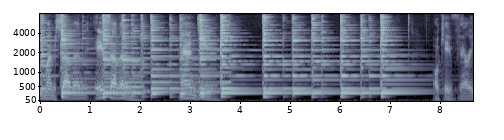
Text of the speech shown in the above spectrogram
E minor 7. A7. Okay, very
